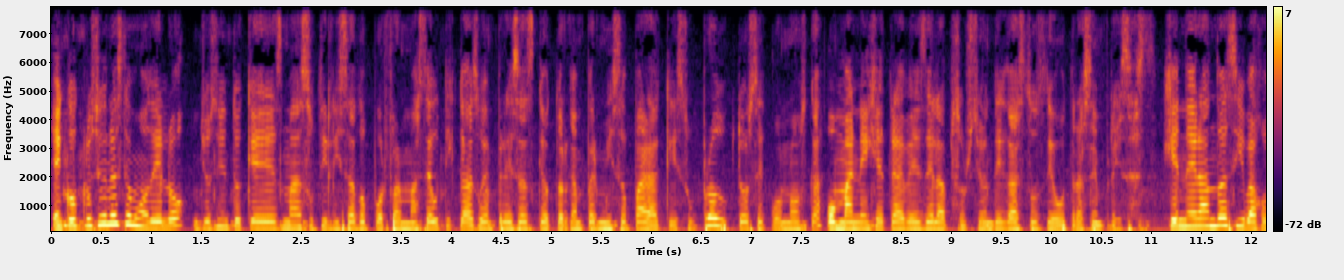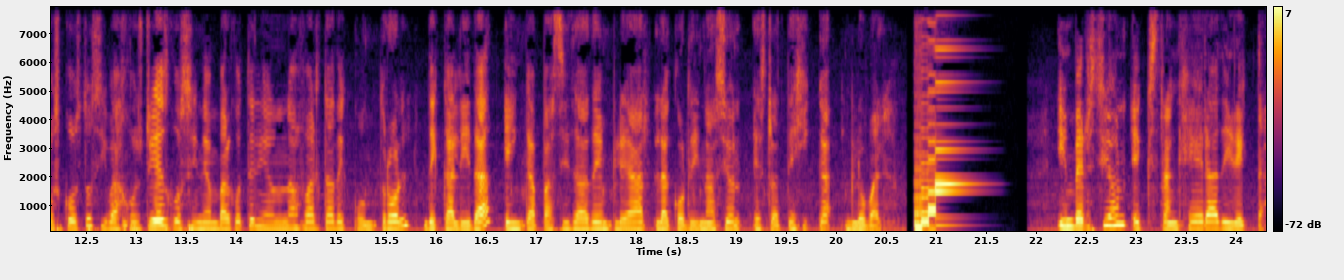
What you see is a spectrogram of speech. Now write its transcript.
En conclusión, este modelo yo siento que es más utilizado por farmacéuticas o empresas que otorgan permiso para que su producto se conozca o maneje a través de la absorción de gastos de otras empresas, generando así bajos costos y bajos riesgos, sin embargo teniendo una falta de control de calidad e incapacidad de emplear la coordinación estratégica global. Inversión extranjera directa.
